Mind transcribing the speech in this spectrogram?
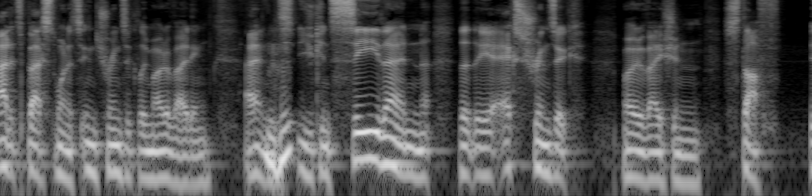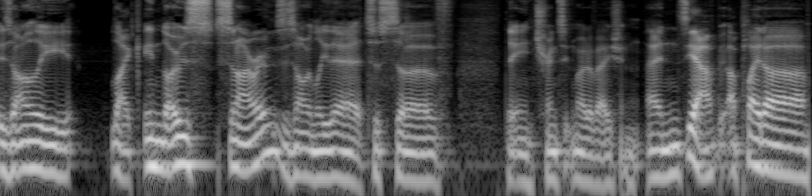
at its best when it's intrinsically motivating. And you can see then that the extrinsic motivation stuff is only like in those scenarios is only there to serve the intrinsic motivation. And yeah, I played a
